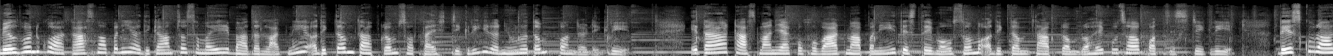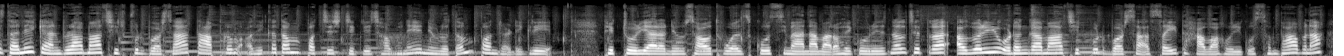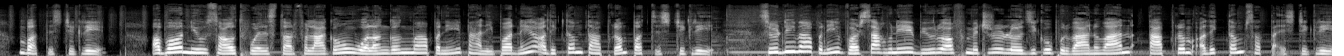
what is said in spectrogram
मेलबोर्नको आकाशमा पनि अधिकांश समय बादल लाग्ने अधिकतम तापक्रम सत्ताइस डिग्री र न्यूनतम पन्ध्र डिग्री। यता टास्मानियाको होबार्टमा पनि त्यस्तै मौसम अधिकतम तापक्रम रहेको छ पच्चीस डिग्री। देशको राजधानी क्यानबरामा छिटफुट वर्षा तापक्रम अधिकतम पच्चीस डिग्री छ भने न्यूनतम पन्ध्र डिग्री। भिक्टोरिया र न्यू साउथ वेल्सको सिमानामा रहेको रिजनल क्षेत्र अल्बरी ओडङ्गामा छिटफुट वर्षा सहित हावाहुरीको सम्भावना बत्तीस डिग्री। अब न्यू साउथ वेल्स तर्फ लागौं वलङ्गङमा पनि पानी पर्ने अधिकतम तापक्रम पच्चीस डिग्री। सिडनीमा पनि वर्षा हुने ब्यूरो अफ मेट्रोलोजीको पूर्वानुमान तापक्रम अधिकतम सत्ताइस डिग्री।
